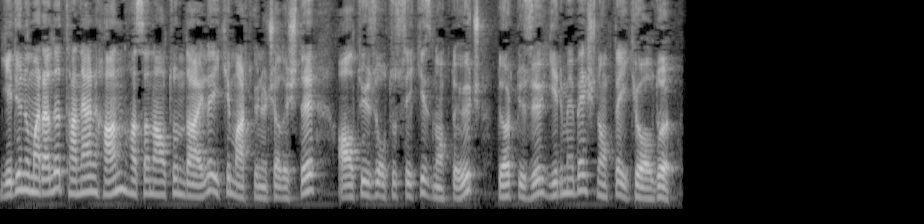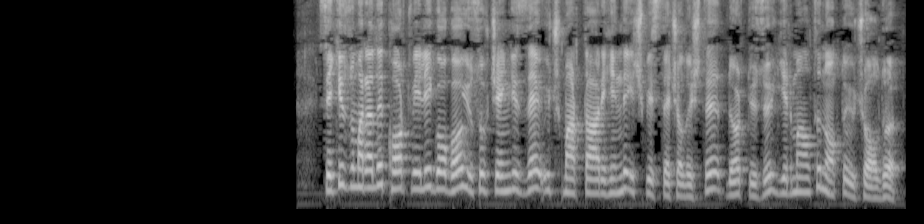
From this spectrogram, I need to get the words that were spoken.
7 numaralı Taner Han Hasan Altundağ ile 2 Mart günü çalıştı. 638.3, 400'ü 25.2 oldu. Sekiz numaralı Kortveli Gogo Yusuf Cengiz de 3 Mart tarihinde iç pistte çalıştı. 400'ü 26.3 oldu.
